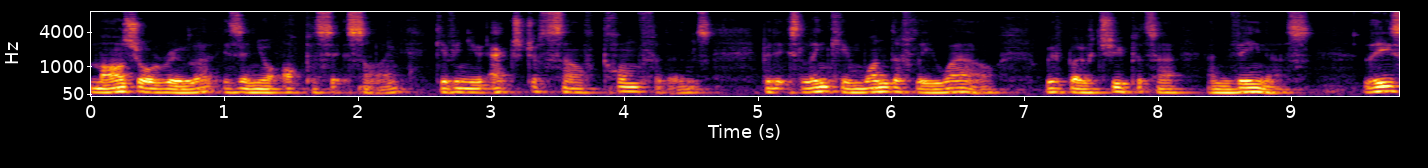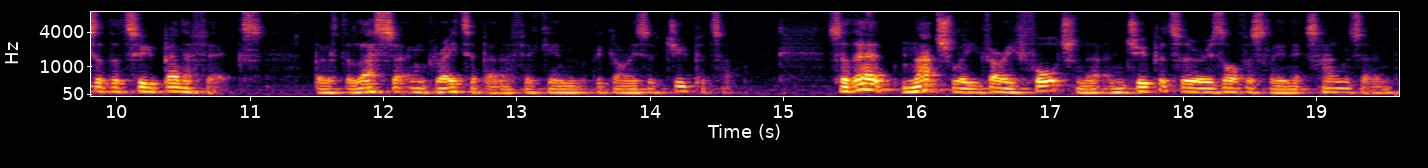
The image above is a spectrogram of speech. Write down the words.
Mars, your ruler, is in your opposite sign, giving you extra self confidence, but it's linking wonderfully well with both Jupiter and Venus. These are the two benefics, both the lesser and greater benefic in the guise of Jupiter. So they're naturally very fortunate, and Jupiter is obviously in its home zone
